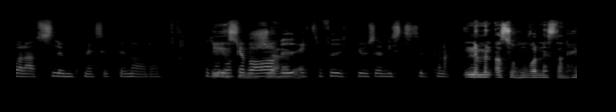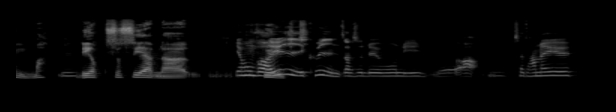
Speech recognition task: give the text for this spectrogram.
bara slumpmässigt blev mördad. Att hon råkar så vara vid ett trafikljus en viss tid på natten. Nej men alltså hon var nästan hemma. Mm. Det är också så jävla... Ja hon var ju i sjukt. Queens, alltså det, hon, ja, så att han har ju,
